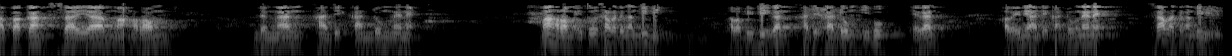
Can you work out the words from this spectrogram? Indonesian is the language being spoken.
apakah saya mahram dengan adik kandung nenek? Mahram itu sama dengan bibi. Kalau bibi kan adik kandung ibu, ya kan? Kalau ini adik kandung nenek, sama dengan bibi.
